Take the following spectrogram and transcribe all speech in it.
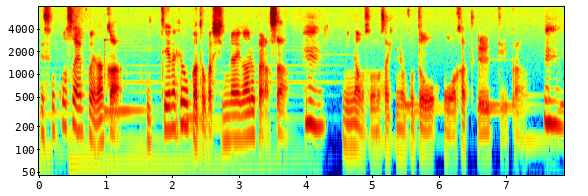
で、そこさ、やっぱりなんか、一定の評価とか信頼があるからさ、うん。みんなもその先のことを分かってくれるっていうか、うん。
